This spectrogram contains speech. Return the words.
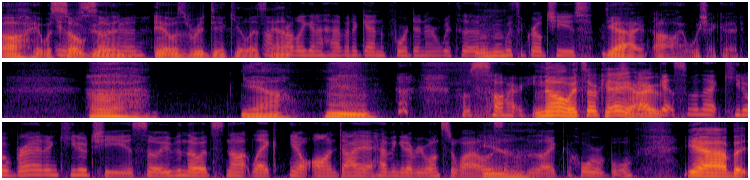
oh, it was, It so, was good. so good. It was ridiculous, And I'm and probably gonna have it again for dinner with the Mhm. with the grilled cheese. yeah, I, oh, I wish I could. yeah. Hmm. I'm sorry. No, it's okay. I get some of that keto bread and keto cheese. So even though it's not like you know on diet, having it every once in a while isn't like horrible. Yeah, but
